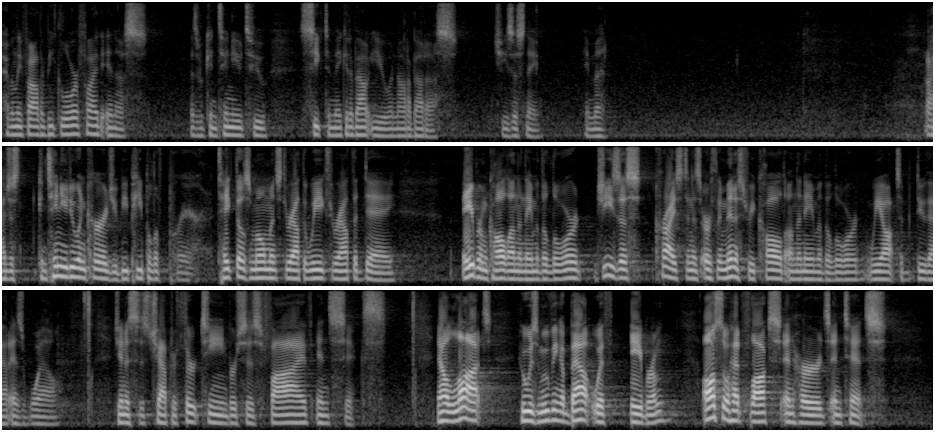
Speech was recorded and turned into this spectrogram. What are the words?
Heavenly Father, be glorified in us as we continue to seek to make it about you and not about us. In Jesus' name, amen. I just continue to encourage you be people of prayer. Take those moments throughout the week, throughout the day. Abram called on the name of the Lord. Jesus Christ in his earthly ministry called on the name of the Lord. We ought to do that as well. Genesis chapter 13, verses 5 and 6. Now, Lot, who was moving about with Abram, also had flocks and herds and tents.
